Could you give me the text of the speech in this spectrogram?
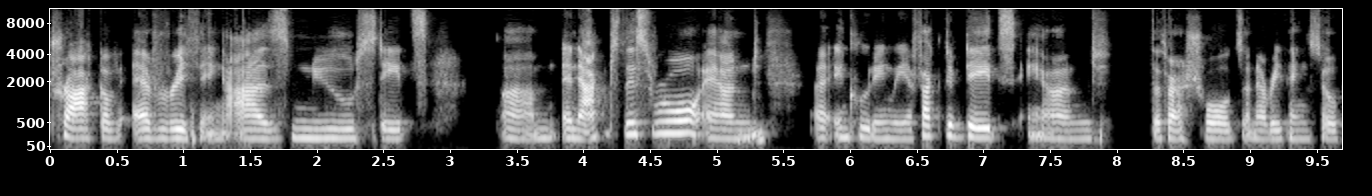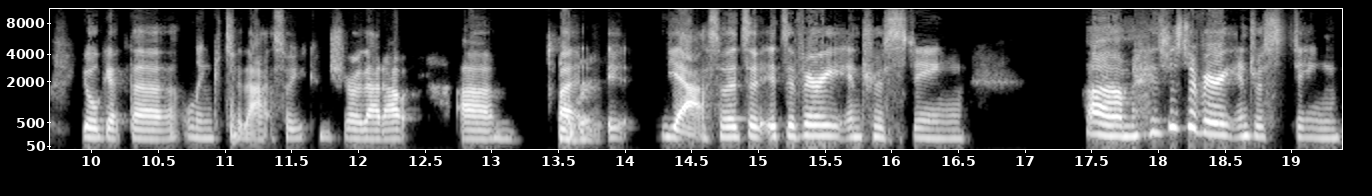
track of everything as new states um, enact this rule and mm-hmm. uh, including the effective dates and the thresholds and everything so you'll get the link to that so you can share that out um, but okay. it, yeah so it's a it's a very interesting um, it's just a very interesting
